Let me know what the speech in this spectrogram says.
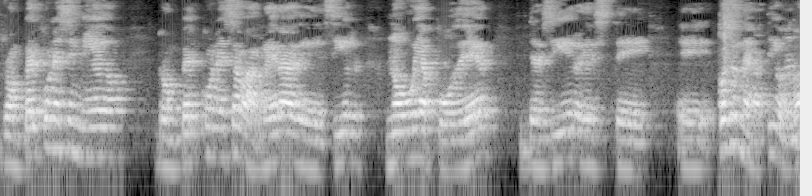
romper con ese miedo, romper con esa barrera de decir no voy a poder, decir este, eh, cosas negativas, ¿no?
